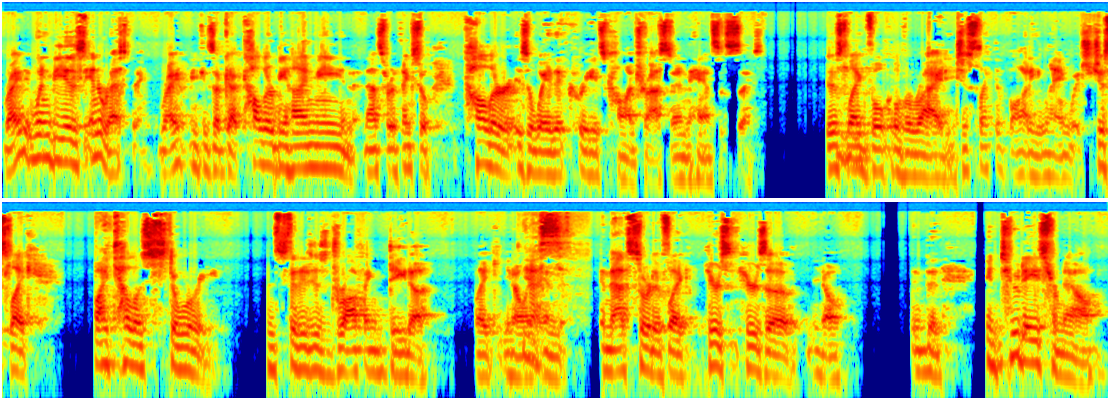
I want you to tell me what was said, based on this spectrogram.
right? It wouldn't be as interesting, right? Because I've got color behind me and that sort of thing. So color is a way that creates contrast and enhances things. Just mm-hmm. like vocal variety, just like the body language, just like if I tell a story instead of just dropping data, like, you know, yes. and, and that's sort of like, here's, here's a, you know, in, in two days from now,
